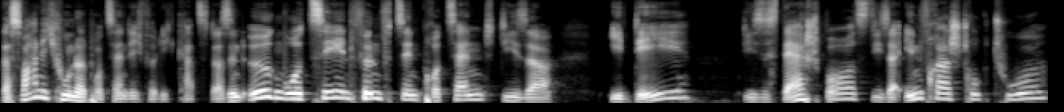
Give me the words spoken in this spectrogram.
das war nicht hundertprozentig für die Katz. Da sind irgendwo 10, 15 Prozent dieser Idee, dieses Dashboards, dieser Infrastruktur,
